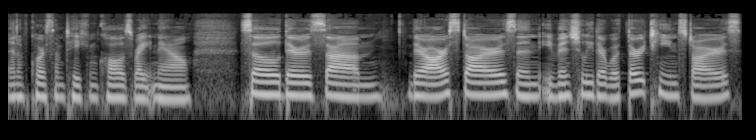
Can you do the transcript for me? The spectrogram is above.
And of course, I'm taking calls right now. So there's um, there are stars, and eventually there were 13 stars,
